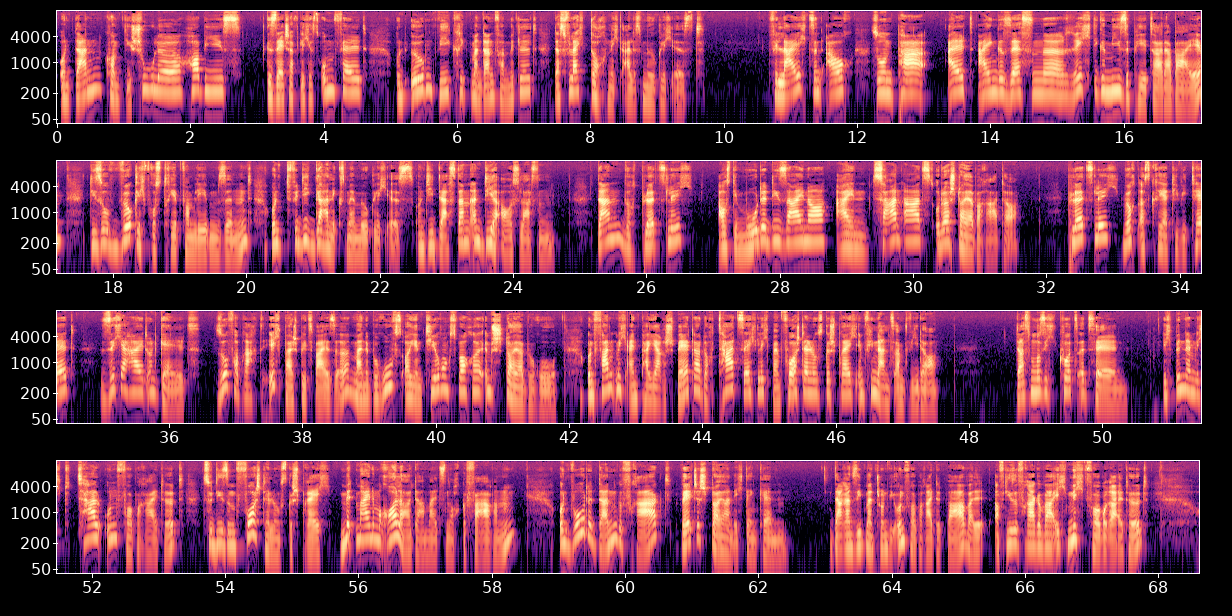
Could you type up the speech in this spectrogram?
Und dann kommt die Schule, Hobbys, gesellschaftliches Umfeld und irgendwie kriegt man dann vermittelt, dass vielleicht doch nicht alles möglich ist. Vielleicht sind auch so ein paar alteingesessene, richtige Miesepeter dabei, die so wirklich frustriert vom Leben sind und für die gar nichts mehr möglich ist und die das dann an dir auslassen. Dann wird plötzlich aus dem Modedesigner ein Zahnarzt oder Steuerberater. Plötzlich wird aus Kreativität Sicherheit und Geld. So verbrachte ich beispielsweise meine Berufsorientierungswoche im Steuerbüro und fand mich ein paar Jahre später doch tatsächlich beim Vorstellungsgespräch im Finanzamt wieder. Das muss ich kurz erzählen. Ich bin nämlich total unvorbereitet zu diesem Vorstellungsgespräch mit meinem Roller damals noch gefahren und wurde dann gefragt, welche Steuern ich denn kenne. Daran sieht man schon, wie unvorbereitet war, weil auf diese Frage war ich nicht vorbereitet.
